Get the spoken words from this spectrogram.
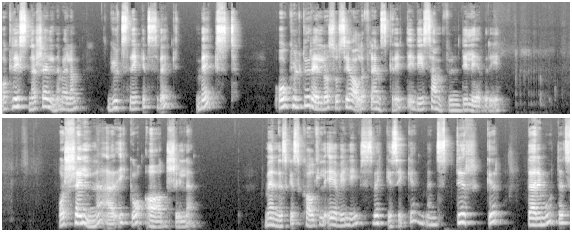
og kristne skjelne mellom Gudsrikets vekst og kulturelle og sosiale fremskritt i de samfunn de lever i. Å skjelne er ikke å adskille. Menneskets kall til evig liv svekkes ikke, men styrker derimot dets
